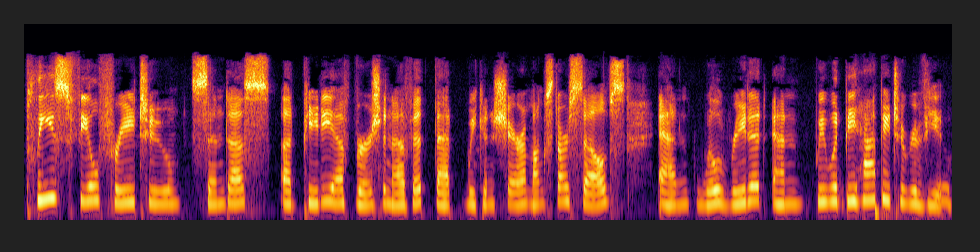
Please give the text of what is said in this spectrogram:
please feel free to send us a PDF version of it that we can share amongst ourselves and we'll read it and we would be happy to review.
